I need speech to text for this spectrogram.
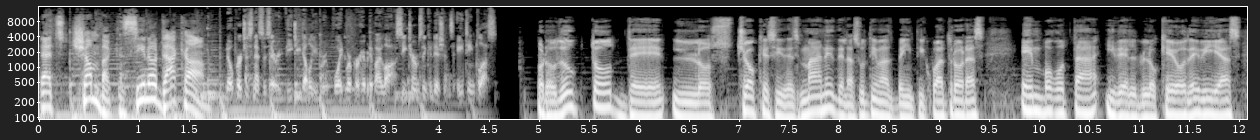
That's chumbacasino.com. No purchase necessary. BGW. Void were prohibited by law. See terms and conditions. 18 plus. producto de los choques y desmanes de las últimas 24 horas en Bogotá y del bloqueo de vías.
